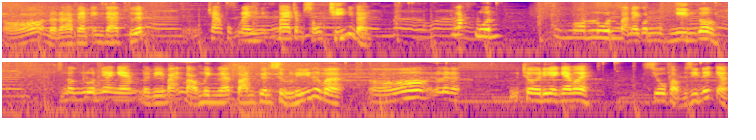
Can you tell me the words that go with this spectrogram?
Đó Draven anh ra tuyết. Trang phục này những 369 như vậy lắc luôn. Ngon luôn bạn này còn một nghìn cơ. Nâng luôn nha anh em bởi vì bạn bảo mình là toàn quyền xử lý rồi mà. Đó nên là cứ chơi đi anh em ơi. Siêu phẩm Zinix à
